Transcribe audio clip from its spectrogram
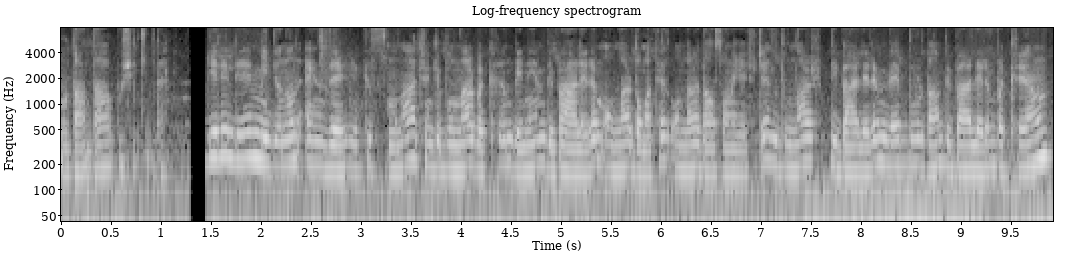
buradan da bu şekilde. Gelelim videonun en zevkli kısmına. Çünkü bunlar bakın benim biberlerim. Onlar domates. Onlara daha sonra geçeceğiz. Bunlar biberlerim ve buradan biberlerim bakın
